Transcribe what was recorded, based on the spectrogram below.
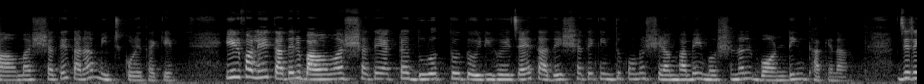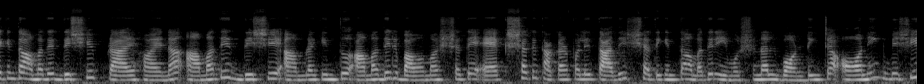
বাবা মার সাথে তারা মিট করে থাকে। এর ফলে তাদের বাবা মার সাথে একটা দূরত্ব তৈরি হয়ে যায়, তাদের সাথে কিন্তু কোনো সেরমভাবে ইমোশনাল বন্ডিং থাকে না। যেটা কিন্তু আমাদের দেশে প্রায় হয় না। আমাদের দেশে আমরা কিন্তু আমাদের বাবা মার সাথে একসাথে থাকার ফলে তাদের সাথে কিন্তু আমাদের ইমোশনাল বন্ডিংটা অনেক বেশি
